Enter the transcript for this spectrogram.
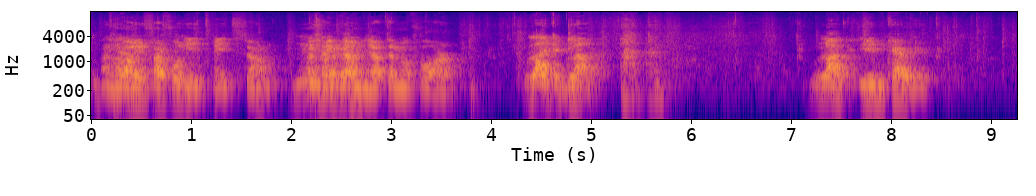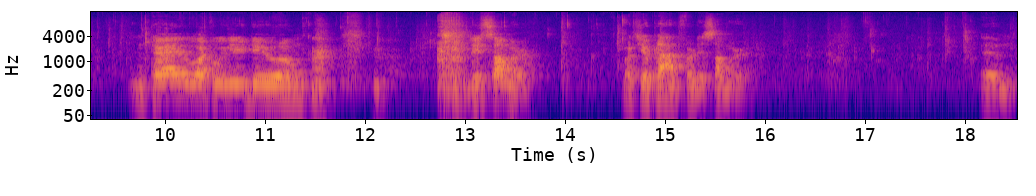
Men det var ju för att få hit pizzan. Mm. Och sen glömde jag att den var kvar. Like a glove. like Ian Carey. Okay, what will you do um, this summer? What's your plan for this summer? Um,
